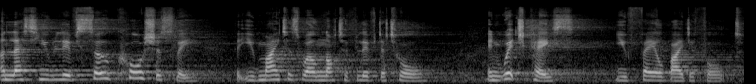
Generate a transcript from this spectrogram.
unless you live so cautiously that you might as well not have lived at all, in which case you fail by default.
